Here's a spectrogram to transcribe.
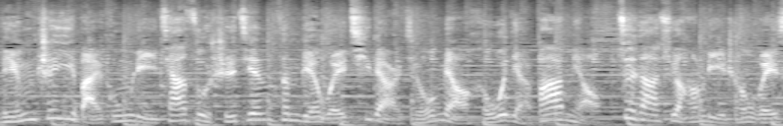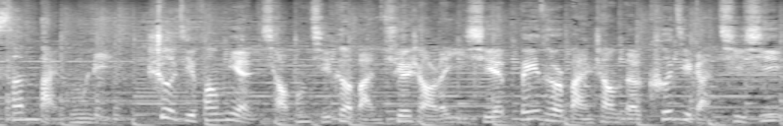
零至一百公里加速时间分别为7.9秒和5.8秒，最大续航里程为三百公里。设计方面，小鹏极客版缺少了一些 Beta 版上的科技感气息，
